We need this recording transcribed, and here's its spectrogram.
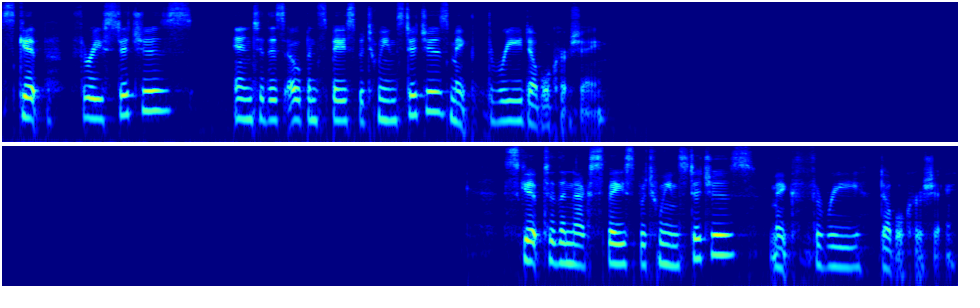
Skip three stitches into this open space between stitches, make three double crochet. Skip to the next space between stitches, make three double crochet.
